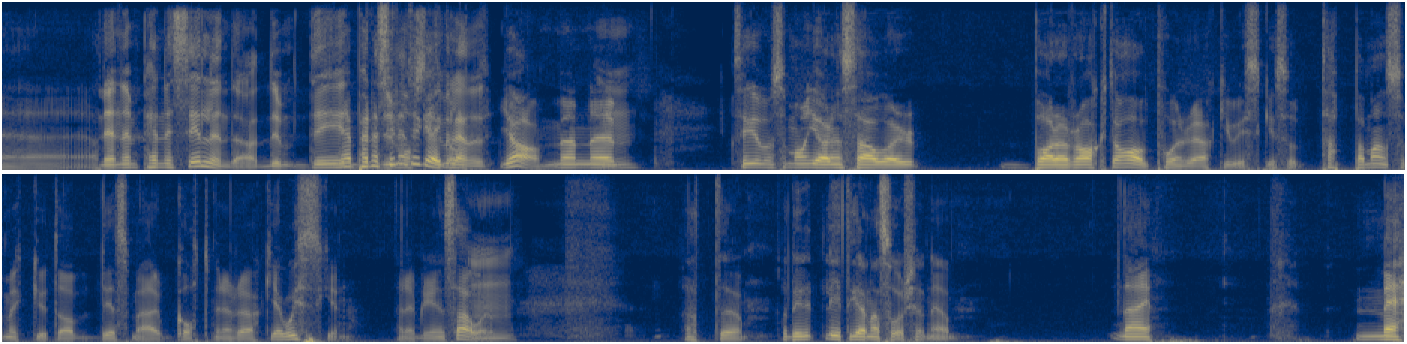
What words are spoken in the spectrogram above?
Uh, men en penicillin då? Det, det, Nej, penicillin tycker jag är gott. Ändå... Ja, men eh, mm. uh, som man gör en sour bara rakt av på en rökig whisky så tappar man så mycket av det som är gott med den rökiga whiskyn när det blir en sour. Mm. Att, uh, och det är lite grann så känner jag. Nej. Meh.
